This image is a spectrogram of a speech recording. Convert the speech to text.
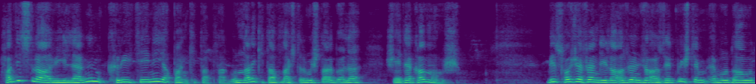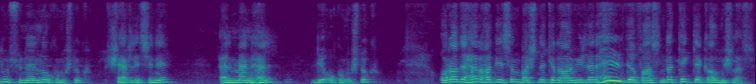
hadis ravilerinin kritiğini yapan kitaplar. Bunları kitaplaştırmışlar böyle şeyde kalmamış. Biz Hoca Efendi ile az önce arz etmiştim. Ebu Davud'un sünenini okumuştuk. Şerlisini El Menhel'i okumuştuk. Orada her hadisin başındaki raviler her defasında tek tek almışlar.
